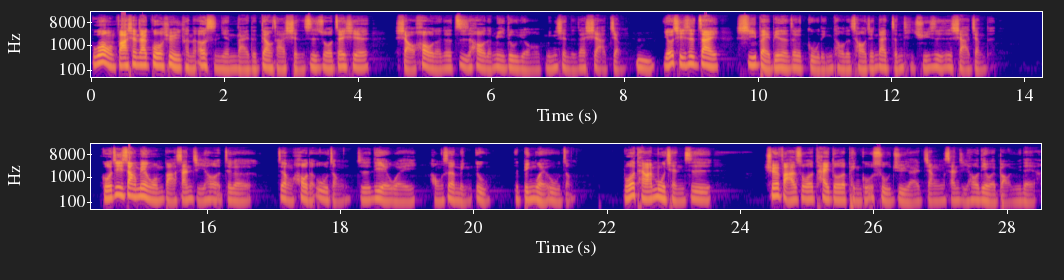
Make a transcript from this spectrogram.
不过我们发现，在过去可能二十年来的调查显示说，这些。小后的这滞后的密度有明显的在下降，嗯，尤其是在西北边的这个古林头的潮间带，整体趋势是下降的。国际上面，我们把三级后这个这种后的物种，就是列为红色名录，是濒危物种。不过台湾目前是缺乏说太多的评估数据来将三级后列为保育类啊。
